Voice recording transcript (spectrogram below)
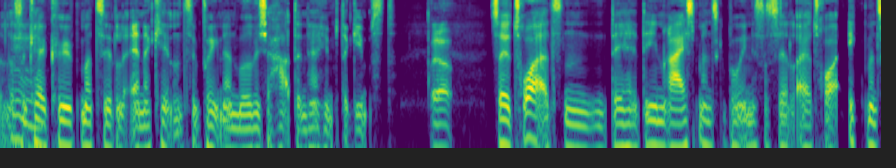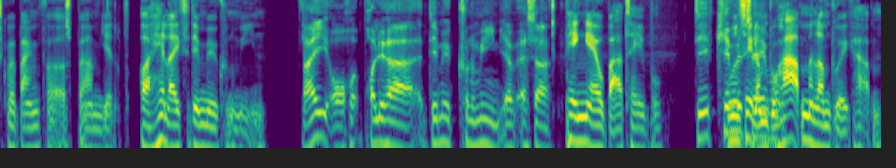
eller så Mm. kan jeg købe mig til anerkendelse på en eller anden måde, hvis jeg har den her hemster gemst. Ja. Så jeg tror, at sådan, det, det er en rejse, man skal på ind i sig selv, og jeg tror ikke, man skal være bange for at spørge om hjælp. Og heller ikke til det med økonomien. Nej, overhovedet. prøv lige at høre, det med økonomien, jeg, altså, Penge er jo bare tabu. det er et kæmpe Uanset tabu. om du har dem, eller om du ikke har dem.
